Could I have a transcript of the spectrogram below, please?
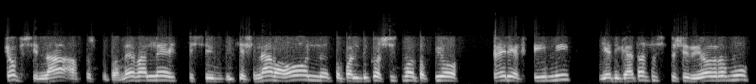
πιο ψηλά αυτός που τον έβαλε και, συ, και συνάμα όλο το πολιτικό σύστημα το οποίο φέρει ευθύνη για την κατάσταση του σιδηρόδρομου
